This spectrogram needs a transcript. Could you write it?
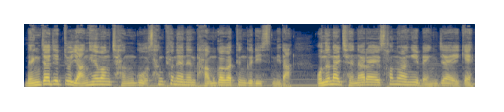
맹자집주 양해왕 장구 상편에는 다음과 같은 글이 있습니다. 어느 날 제나라의 선왕이 맹자에게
